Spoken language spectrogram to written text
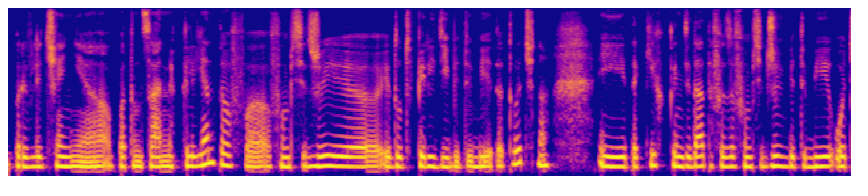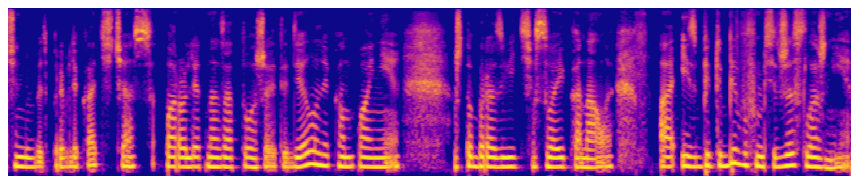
привлечения потенциальных клиентов FMCG идут впереди B2B, это точно. И таких кандидатов из FMCG в B2B очень любят привлекать сейчас. Пару лет назад тоже это делали компании, чтобы развить свои каналы. А из B2B в FMCG сложнее.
